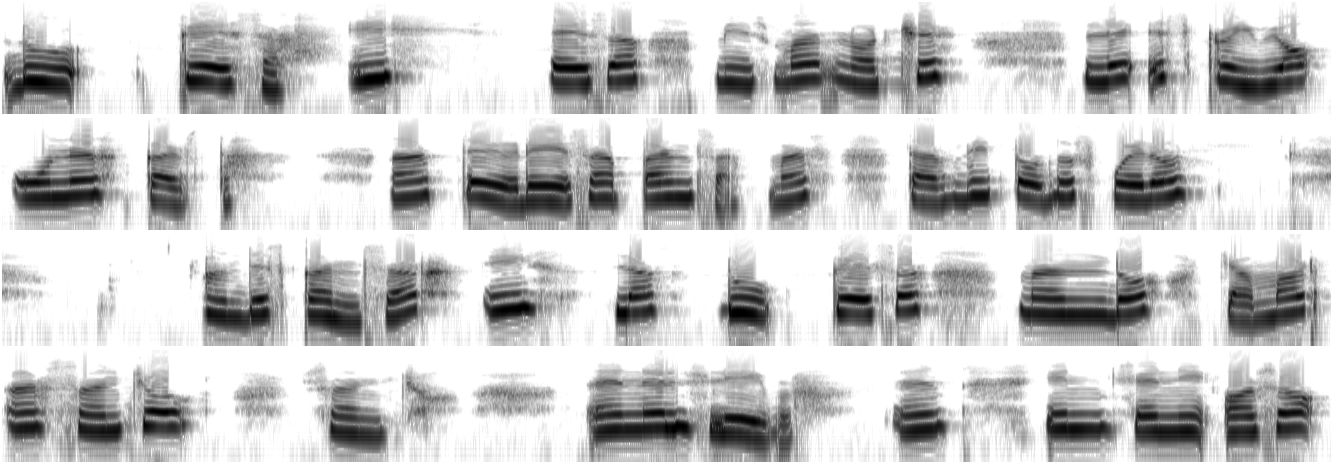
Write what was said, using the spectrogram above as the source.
duquesa. Y esa misma noche le escribió una carta a Teresa Panza. Más tarde todos fueron a descansar y la duquesa mandó llamar a Sancho Sancho en el libro. En ingenioso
